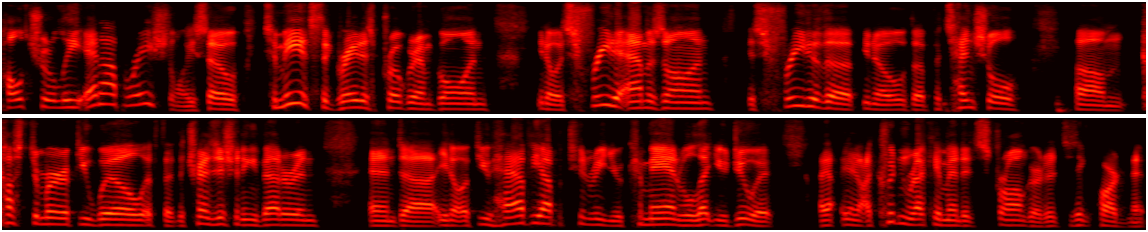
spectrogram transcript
culturally and operationally. So to me, it's the greatest program going, you know, it's free to Amazon it's free to the you know the potential um, customer, if you will, if the, the transitioning veteran, and uh, you know if you have the opportunity, and your command will let you do it. I, you know, I couldn't recommend it stronger to, to take part in it.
